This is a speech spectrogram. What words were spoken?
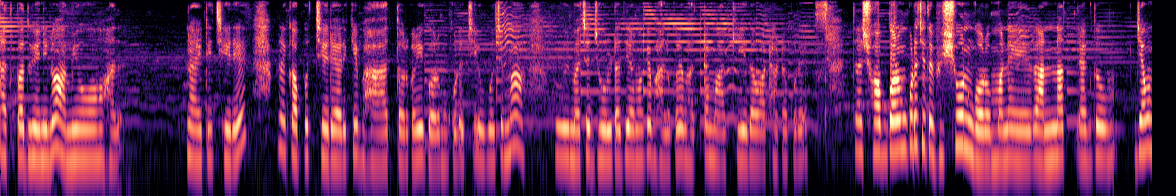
হাত পা ধুয়ে নিল, আমিও নাইটি ছেড়ে মানে কাপড় ছেড়ে আর কি ভাত, তরকারি গরম করেছি। ও বলছে, মা, রুই মাছের ঝোলটা দিয়ে আমাকে ভালো করে ভাতটা মাখিয়ে দাও আঠা আঠা করে। তা সব গরম করেছি তো, ভীষণ গরম মানে রান্না একদম, যেমন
